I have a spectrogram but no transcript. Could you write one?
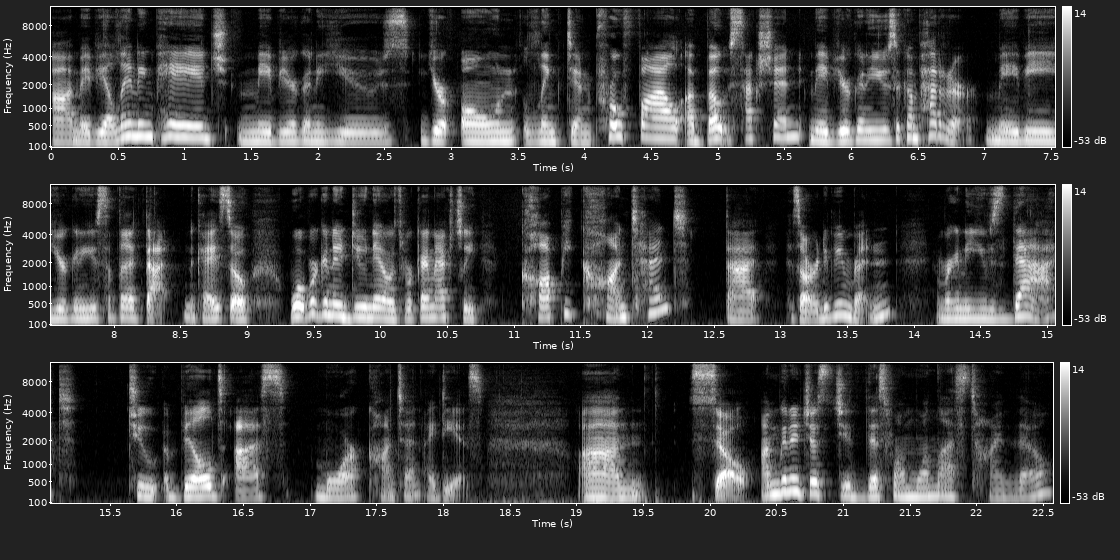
uh, maybe a landing page, maybe you're going to use your own LinkedIn profile about section, maybe you're going to use a competitor, maybe you're going to use something like that. Okay, so what we're going to do now is we're going to actually copy content that has already been written, and we're going to use that to build us more content ideas. Um, so I'm going to just do this one one last time though,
